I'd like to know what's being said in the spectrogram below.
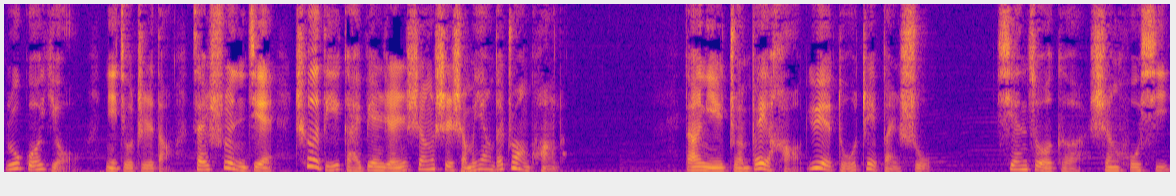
如果有，你就知道在瞬间彻底改变人生是什么样的状况了。当你准备好阅读这本书，先做个深呼吸，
